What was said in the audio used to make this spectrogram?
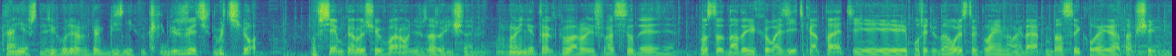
Конечно, регулярно, как без них, как без женщин, вы чё? Ну, всем, короче, в Воронеж за женщинами. Ну, и не только Воронеж, вовсюду, везде. Просто надо их возить, катать и получать удовольствие двойное, да, от мотоцикла и от общения.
